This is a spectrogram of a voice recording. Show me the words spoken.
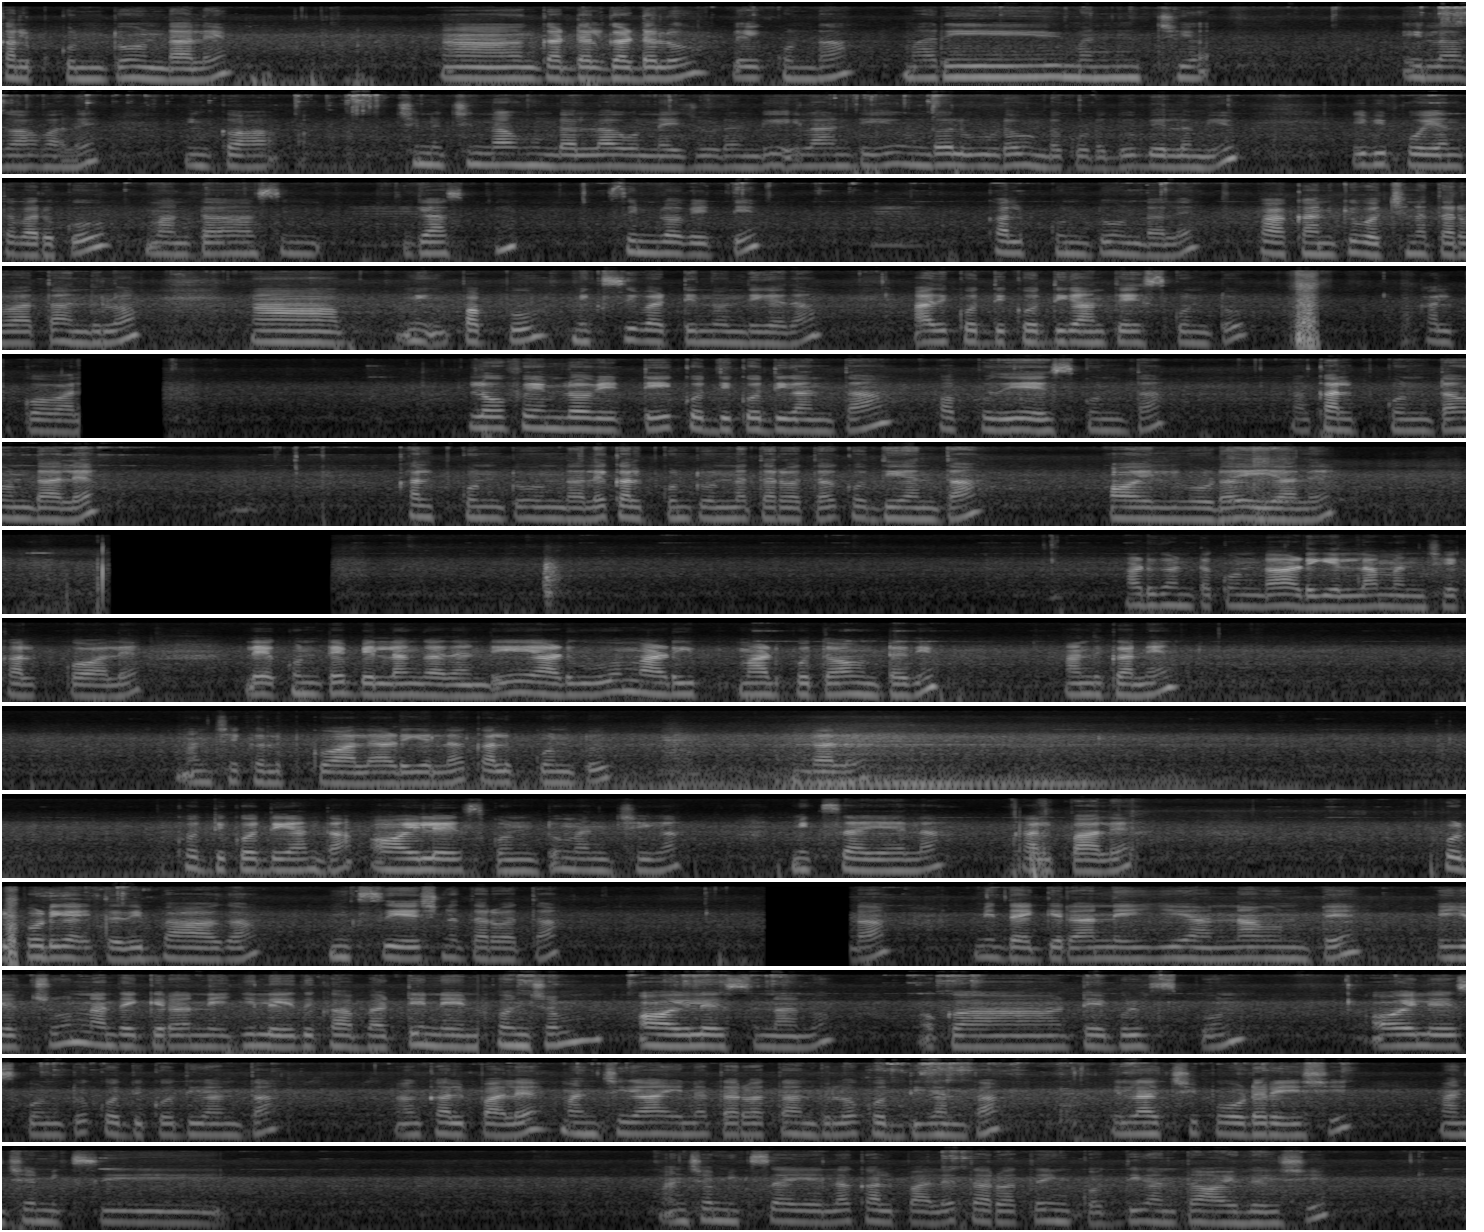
కలుపుకుంటూ ఉండాలి. గడ్డలు గడ్డలు లేకుండా మరీ మంచిగా ఇలా కావాలి. ఇంకా చిన్న చిన్న ఉండల్లా ఉన్నాయి చూడండి. ఇలాంటి ఉండలు కూడా ఉండకూడదు బెల్లమి. ఇవి పోయేంత వరకు మంట సిమ్ గ్యాస్ సిమ్లో పెట్టి కలుపుకుంటూ ఉండాలి. పాకానికి వచ్చిన తర్వాత అందులో పప్పు మిక్సీ పట్టింది ఉంది కదా అది కొద్ది కొద్దిగా అంత వేసుకుంటూ కలుపుకోవాలి. లో ఫ్లేమ్లో పెట్టి కొద్ది కొద్దిగా అంతా పప్పుది వేసుకుంటా కలుపుకుంటూ ఉండాలి. కలుపుకుంటూ ఉండాలి. కలుపుకుంటూ ఉన్న తర్వాత కొద్దిగా అంతా ఆయిల్ కూడా వేయాలి. అడుగంటకుండా అడిగెల్లా మంచిగా కలుపుకోవాలి. లేకుంటే బెల్లం కదండి అడుగు మాడి మాడిపోతూ ఉంటుంది. అందుకని మంచిగా కలుపుకోవాలి అడిగేలా కలుపుకుంటూ ఉండాలి. కొద్ది కొద్దిగా అంత ఆయిల్ వేసుకుంటూ మంచిగా మిక్స్ అయ్యేలా కలపాలి. పొడి పొడిగా అవుతుంది బాగా. మిక్స్ చేసిన తర్వాత మీ దగ్గర నెయ్యి అన్న ఉంటే వేయచ్చు. నా దగ్గర నెయ్యి లేదు కాబట్టి నేను కొంచెం ఆయిల్ వేస్తున్నాను. ఒక టేబుల్ స్పూన్ ఆయిల్ వేసుకుంటూ కొద్ది కొద్దిగా అంతా కలపాలి. మంచిగా అయిన తర్వాత అందులో కొద్దిగా అంతా ఇలాచి పౌడర్ వేసి మంచిగా మిక్సీ మంచిగా మిక్స్ అయ్యేలా కలపాలి. తర్వాత ఇంకొద్దిగా అంతా ఆయిల్ వేసి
